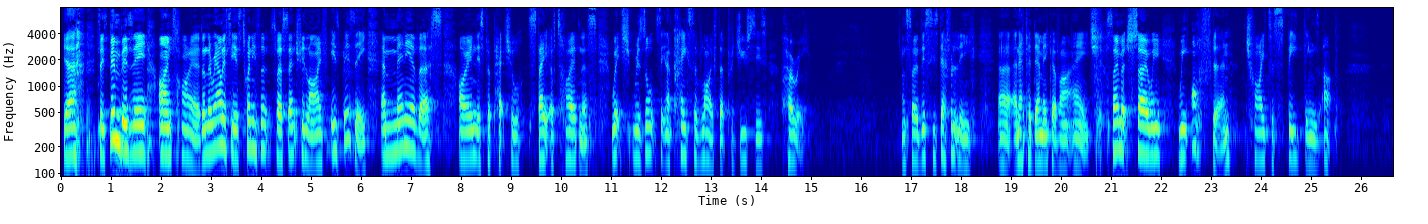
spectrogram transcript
Yeah, so it's been busy, I'm tired. And the reality is 21st century life is busy. And many of us are in this perpetual state of tiredness, which results in a pace of life that produces hurry. And so this is definitely uh, an epidemic of our age. So much so, we, we often try to speed things up.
